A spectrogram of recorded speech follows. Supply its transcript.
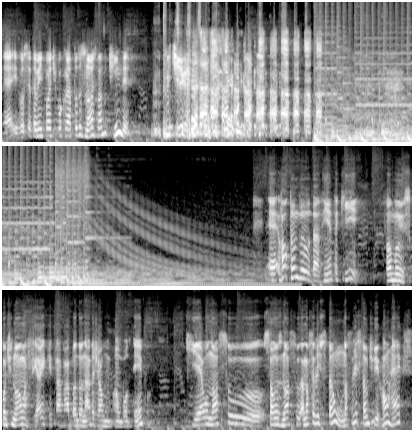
É, e você também pode procurar todos nós lá no Tinder. Mentira. É, voltando da vinheta aqui, vamos continuar uma série que estava abandonada já há um, há um bom tempo, que é o nosso, são os nossos, a nossa listão, nossa listão de home hacks.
